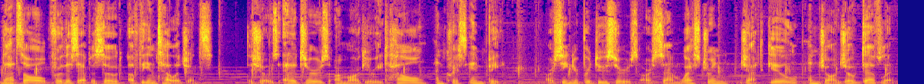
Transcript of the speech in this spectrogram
That's all for this episode of The Intelligence. The show's editors are Marguerite Howell and Chris Impey. Our senior producers are Sam Westron, Jat Gill, and John Joe Devlin.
